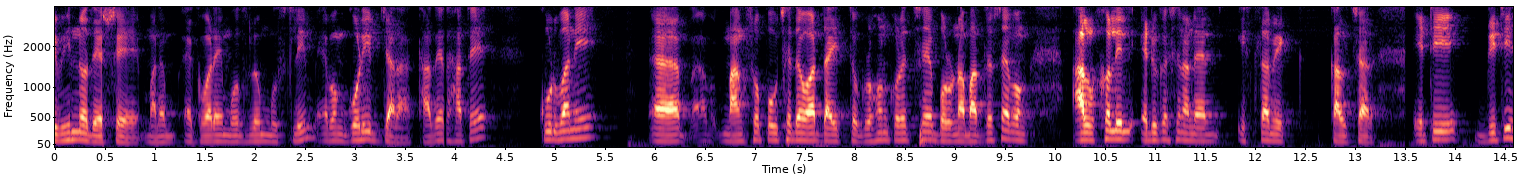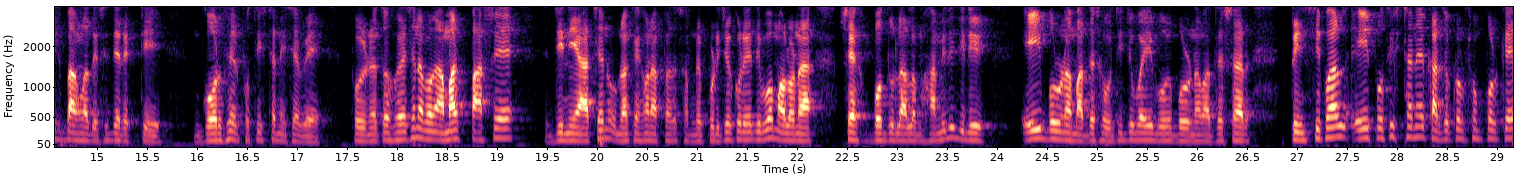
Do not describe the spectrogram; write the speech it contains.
বিভিন্ন দেশে মানে একবারে মজলুম, মুসলিম এবং গরিব যারা, তাদের হাতে কুরবানি মাংস পৌঁছে দেওয়ার দায়িত্ব গ্রহণ করেছে বরুণা মাদ্রাসা এবং Al Khalil educational and Islamic culture এটি ব্রিটিশ বাংলাদেশিদের একটি গর্বের প্রতিষ্ঠান হিসেবে পরিণত হয়েছেন এবং আমার পাশে যিনি আছেন ওনাকে এখন আপনাদের সামনে পরিচয় করিয়ে দিব। মাওলানা শেখ বদরুল আলম হামিদি, যিনি এই বরুণা মাদ্রাসা, ঐতিহ্যবাহী বরুণা মাদ্রাসার প্রিন্সিপাল এই প্রতিষ্ঠানের কার্যক্রম সম্পর্কে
